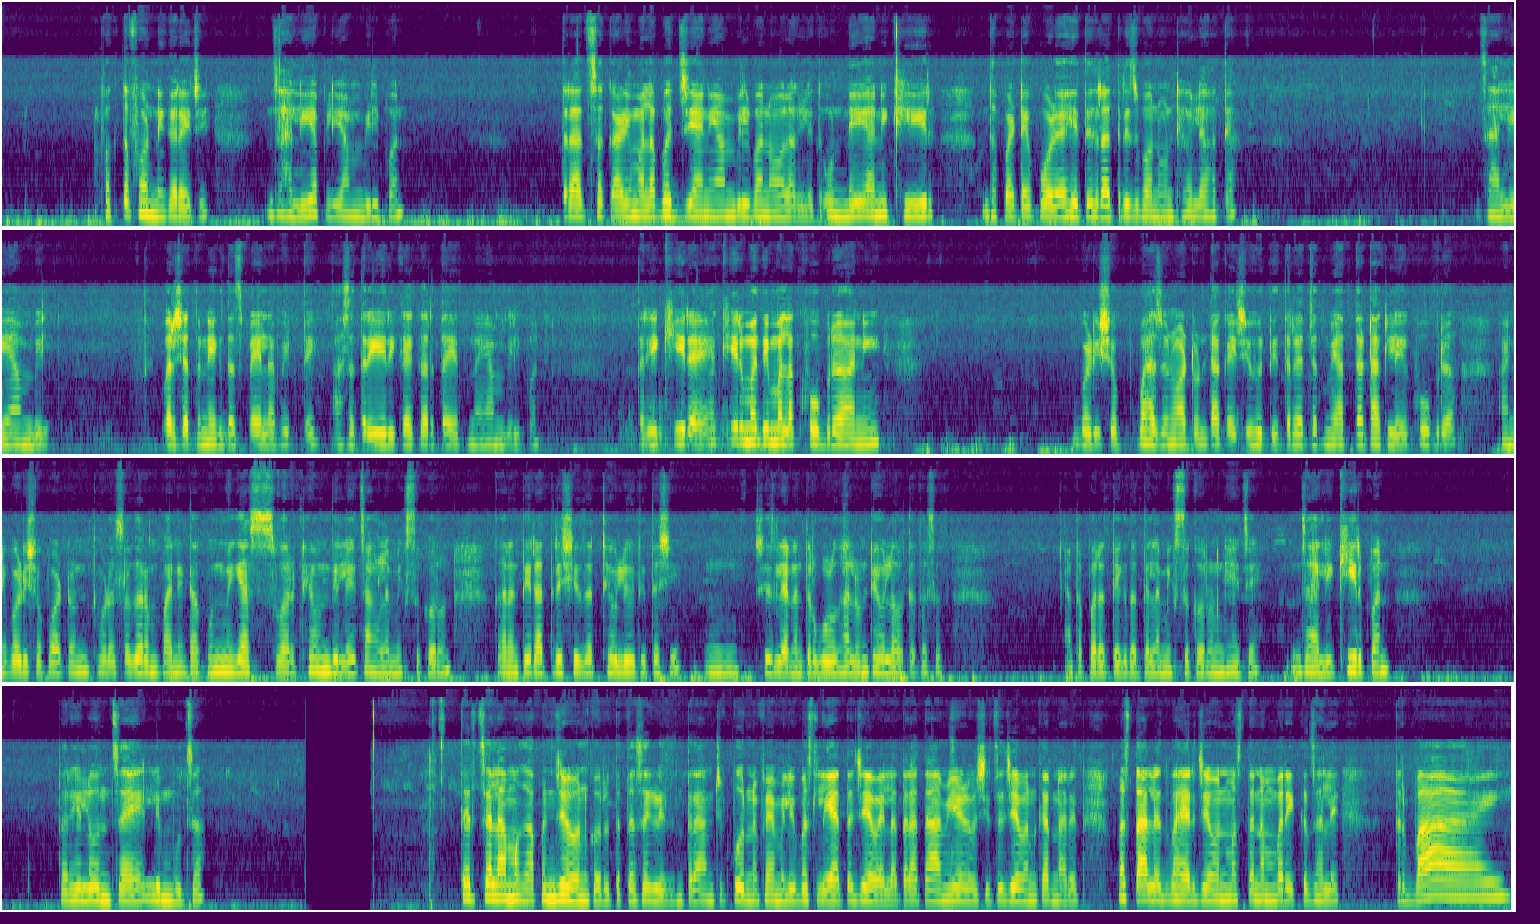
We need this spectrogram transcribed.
फक्त फोडणी करायची. झाली आपली आंबील पण. तर आज सकाळी मला भज्जी आणि आंबील बनवावं लागले तर उंडे आणि खीर धपाटे पोळ्या हे ते रात्रीच बनवून ठेवल्या होत्या. झाली आहे आंबील. वर्षातून एकदाच प्यायला भेटते. असं तरी एरी काय करता येत नाही आंबील पण. तर ही खीर आहे. खीरमध्ये मला खोबरं आणि बडीशोप भाजून वाटून टाकायची होती. तर याच्यात मी आत्ता टाकले खोबरं आणि बडीशोप वाटून थोडंसं गरम पाणी टाकून मी गॅसवर ठेवून दिले चांगलं मिक्स करून. कारण ती रात्री शिजत ठेवली होती तशी. शिजल्यानंतर गूळ घालून ठेवला होता तसंच. आता परत एकदा त्याला मिक्स करून घ्यायचे. झाली खीर पण. तर हे लोणचं आहे लिंबूचं. तर चला मग आपण जेवण करू. तर सगळेजण तर आमची पूर्ण फॅमिली बसली आहे आता जेवायला. तर आता आम्ही येळवशीचं जेवण करणार आहेत. मस्त आलेत बाहेर जेवण मस्त नंबर एक झाले. तर बाय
